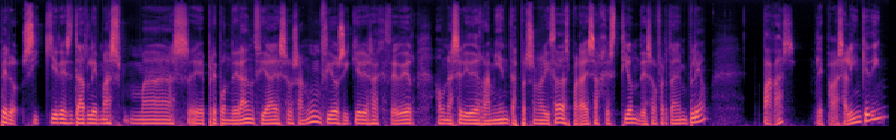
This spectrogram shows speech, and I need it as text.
pero si quieres darle más, más eh, preponderancia a esos anuncios, si quieres acceder a una serie de herramientas personalizadas para esa gestión de esa oferta de empleo, pagas. Le pagas a LinkedIn,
